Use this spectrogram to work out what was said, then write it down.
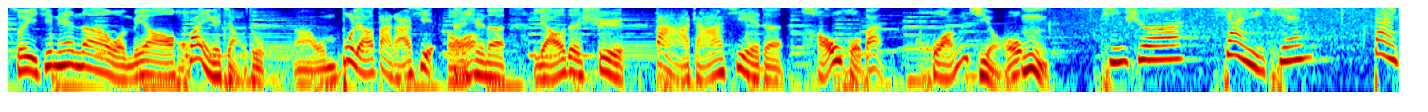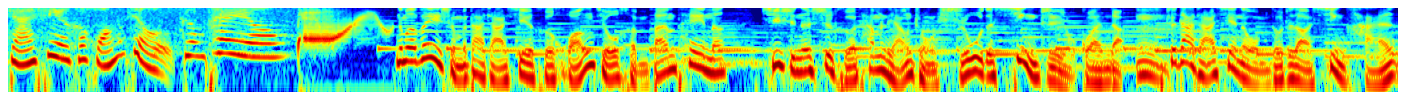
所以今天呢，我们要换一个角度啊，我们不聊大闸蟹，哦但是呢，聊的是大闸蟹的好伙伴黄酒。嗯，听说下雨天，大闸蟹和黄酒更配哦。那么为什么大闸蟹和黄酒很般配呢？其实呢是和它们两种食物的性质有关的。嗯这大闸蟹呢，我们都知道性寒，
